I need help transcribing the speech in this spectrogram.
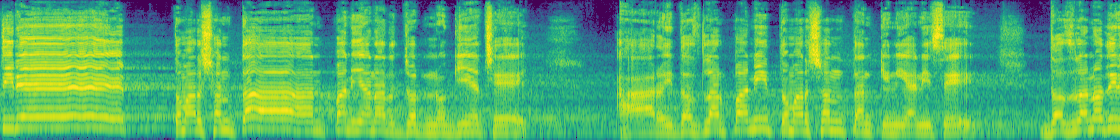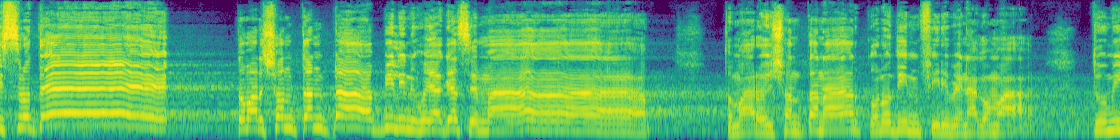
তীরে তোমার সন্তান পানি আনার জন্য গিয়েছে, আর ওই দজলার পানি তোমার সন্তানকে নিয়ে আনিছে। দজলা নদীর স্রোতে তোমার সন্তানটা বিলীন হইয়া গেছে, মা। তোমার ওই সন্তান আর কোনোদিন ফিরবে না গো, মা। তুমি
